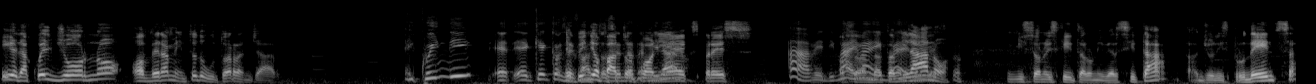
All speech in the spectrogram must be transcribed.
Io da quel giorno ho veramente dovuto arrangiarmi. E quindi e, e che cosa E quindi ho fatto? Sei fatto il a Pony? Express, Ah, vedi, vai, sono vai, andato a bello Milano. questo. Mi sono iscritto all'università, a giurisprudenza,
